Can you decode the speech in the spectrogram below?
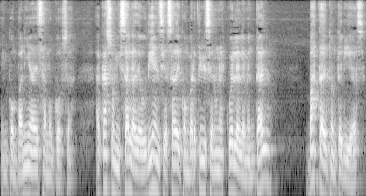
en compañía de esa mocosa? ¿Acaso mi sala de audiencias ha de convertirse en una escuela elemental? Basta de tonterías.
